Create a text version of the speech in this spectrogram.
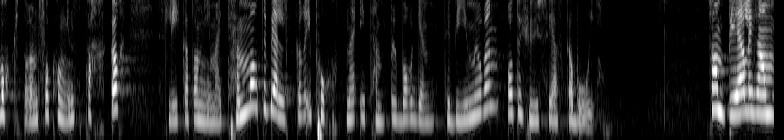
vokteren for kongens parker, slik at han gir meg tømmer til bjelker i portene i tempelborgen, til bymuren og til huset jeg skal bo i. Så han ber liksom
